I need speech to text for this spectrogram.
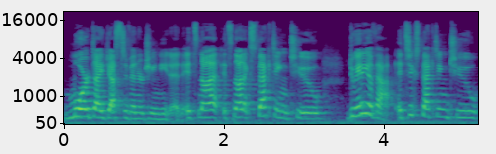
more digestive energy needed. It's not it's not expecting to do any of that. It's expecting to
